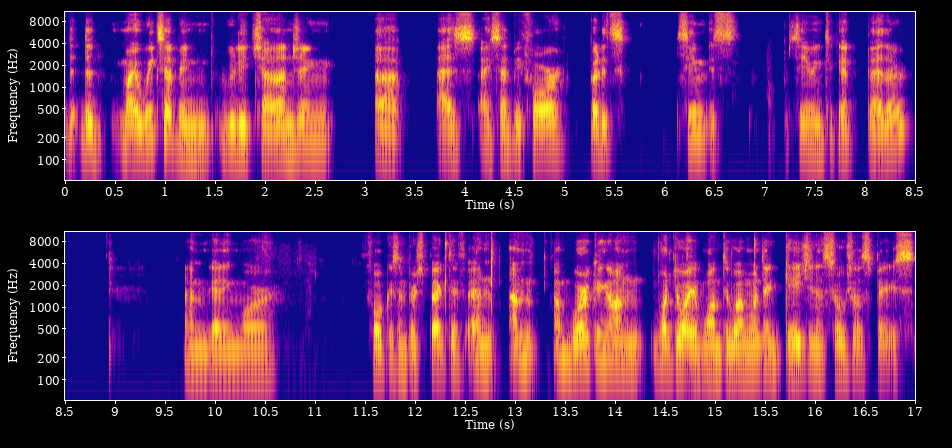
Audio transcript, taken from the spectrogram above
the, the, my weeks have been really challenging, uh, as I said before, but it's seem it's seeming to get better. I'm getting more focus and perspective, and I'm I'm working on what do I want? Do I want to engage in a social space?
